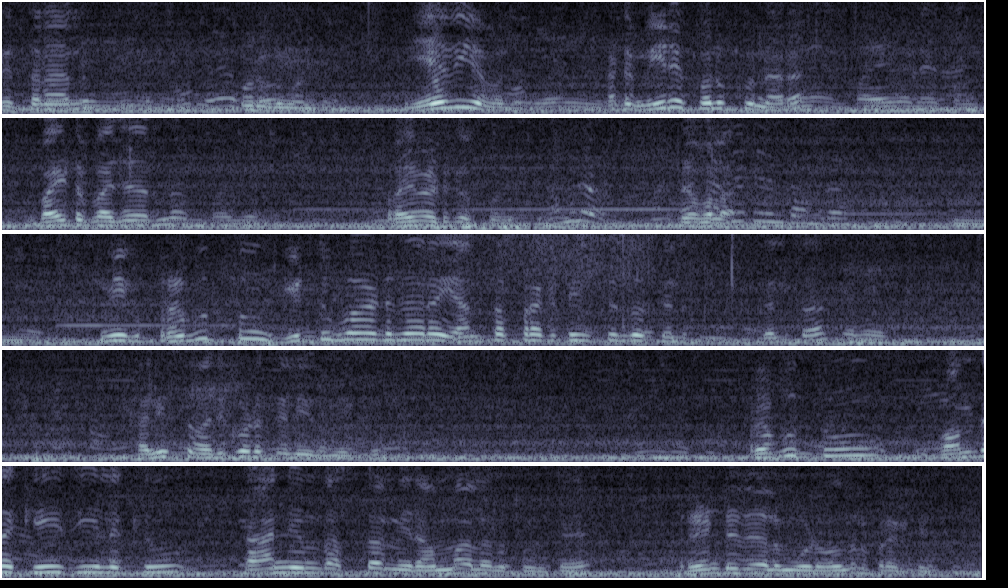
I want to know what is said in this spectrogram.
విత్తనాలు పురుగు మందులు? ఏవి ఇవ్వలేదు. అంటే మీరే కొనుక్కున్నారా? బయట బజార్లో? ప్రైవేట్గా కొనుక్కున్నారా? మీకు ప్రభుత్వం గిట్టుబాటు ధర ఎంత ప్రకటించిందో తెలుసు తెలుసా? కనీసం అది కూడా తెలియదు మీకు. ప్రభుత్వం వంద కేజీలకు ధాన్యం బస్తా మీరు అమ్మాలనుకుంటే రెండు వేల మూడు వందలు ప్రకటించింది.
